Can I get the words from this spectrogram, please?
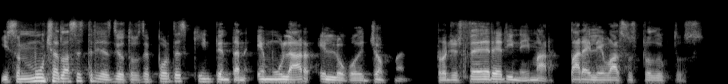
Y son muchas las estrellas de otros deportes que intentan emular el logo de Jumpman, Roger Federer y Neymar, para elevar sus productos.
